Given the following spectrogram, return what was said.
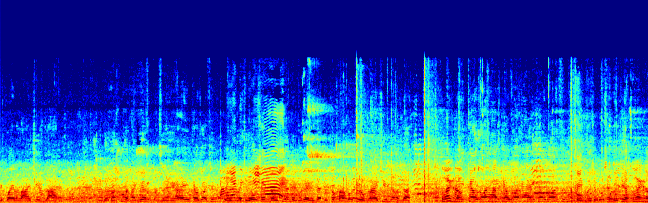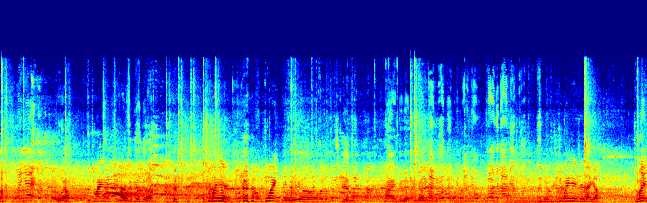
để quay và live stream giải. Đồng đội toàn quốc ở Thái Nguyên mọi người hãy theo dõi chương trình ở chế độ xem đầu tiên để có thể nhận được thông báo mỗi khi hùng live stream nha mọi người. Tối anh đâu theo dõi hãy theo dõi hãy theo dõi Facebook hùng ở chế độ xem đầu tiên. Tối anh đâu tối á Thì chú anh Tối chưa biết được. Thì chú anh ơi. Chú anh. Tối uh, điên à? Mai anh mới lên thành nhân Thì chú anh ơi dây giày kìa Chú ơi.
